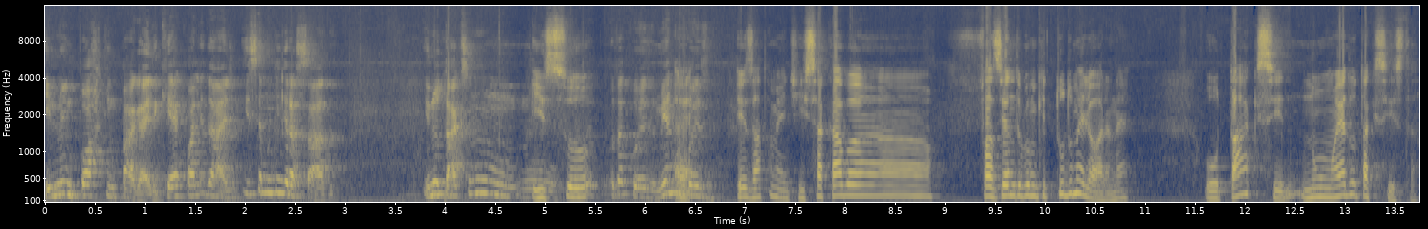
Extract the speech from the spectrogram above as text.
Ele não importa em pagar, ele quer qualidade. Isso é muito engraçado. E no táxi não. não- Isso- Outra coisa, mesma É. coisa. Exatamente. Isso acaba fazendo com que tudo melhore, né? O táxi não é do taxista.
